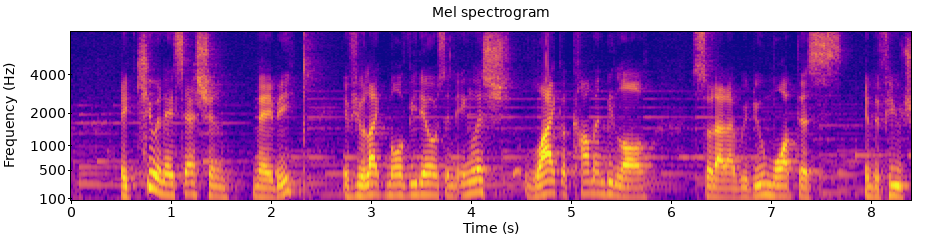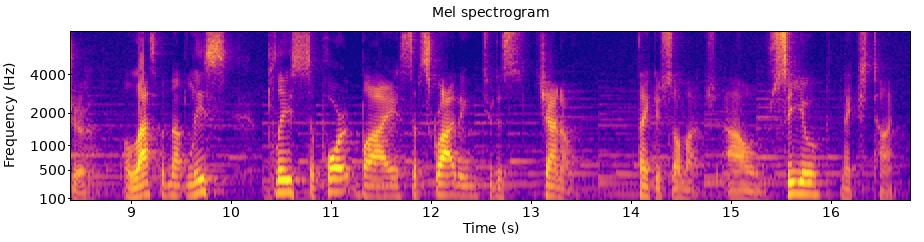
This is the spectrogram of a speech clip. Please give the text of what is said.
a Q&A session maybe. If you like more videos in English, like or comment below so that I will do more of this in the future. Last but not least, please support by subscribing to this channel. Thank you so much. I'll see you next time.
